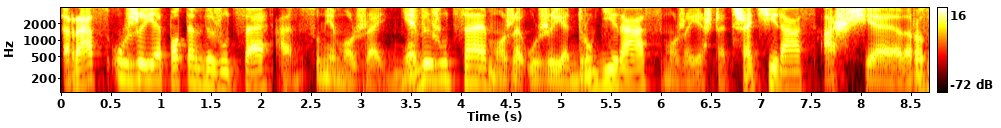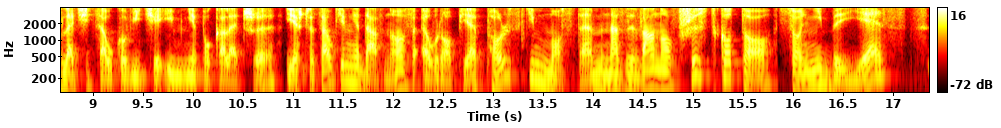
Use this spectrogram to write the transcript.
Raz użyję, potem wyrzucę, ale w sumie może nie wyrzucę, może użyję drugi raz, może jeszcze trzeci raz, aż się rozleci całkowicie i mnie pokaleczy. Jeszcze całkiem niedawno w Europie polskim mostem nazywano wszystko to, co niby jest,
